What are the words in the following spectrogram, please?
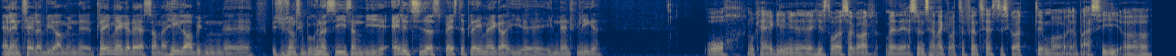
Allan taler vi om en øh, playmaker der, som er helt op i den, øh, hvis vi sådan skal begynde at sige, sådan i alle tiders bedste playmaker i, øh, i den danske liga. Åh, oh, nu kan jeg ikke lide min uh, historie så godt, men jeg synes, han har gjort det fantastisk godt, det må jeg bare sige. Og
